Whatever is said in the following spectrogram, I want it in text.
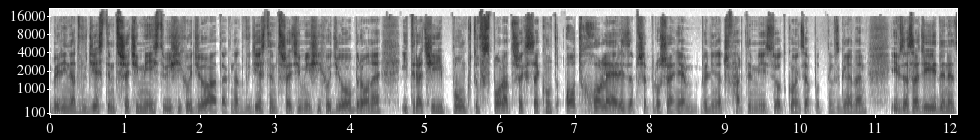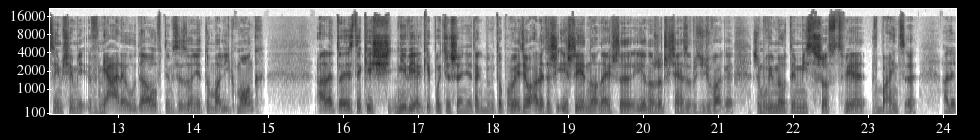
Byli na 23 miejscu, jeśli chodzi o atak, na 23 jeśli chodzi o obronę i tracili punktów z pola 3 sekund od cholery, za przeproszeniem. Byli na czwartym miejscu od końca pod tym względem i w zasadzie jedyne, co im się w miarę udało w tym sezonie, to Malik Monk, ale to jest jakieś niewielkie pocieszenie, tak bym to powiedział, ale też jeszcze jedno, na jeszcze jedną rzecz chciałem zwrócić uwagę, że mówimy o tym mistrzostwie w bańce, ale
